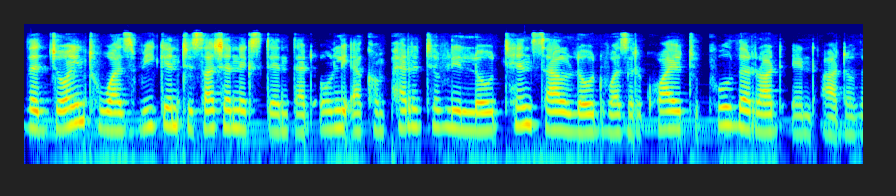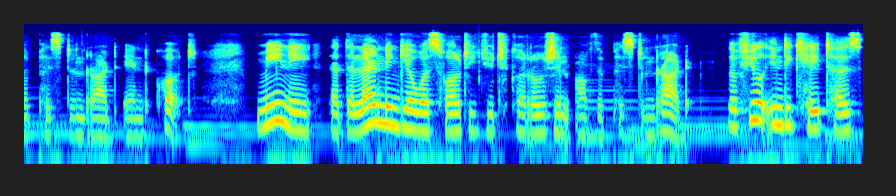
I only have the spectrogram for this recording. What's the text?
the joint was weakened to such an extent that only a comparatively low tensile load was required to pull the rod end out of the piston rod end quote, meaning that the landing gear was faulty due to corrosion of the piston rod. The fuel indicators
